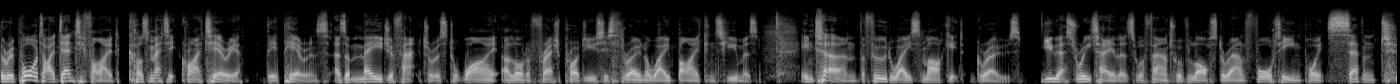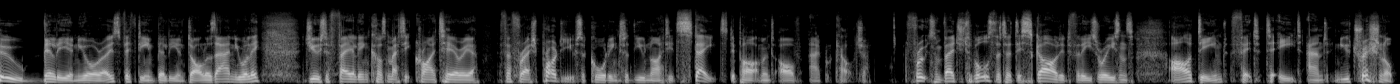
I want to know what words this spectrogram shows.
The report identified cosmetic criteria, the appearance, as a major factor as to why a lot of fresh produce is thrown away by consumers. In turn, the food waste market grows. US retailers were found to have lost around 14.72 billion euros, $15 billion annually, due to failing cosmetic criteria for fresh produce, according to the United States Department of Agriculture. Fruits and vegetables that are discarded for these reasons are deemed fit to eat and nutritional.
